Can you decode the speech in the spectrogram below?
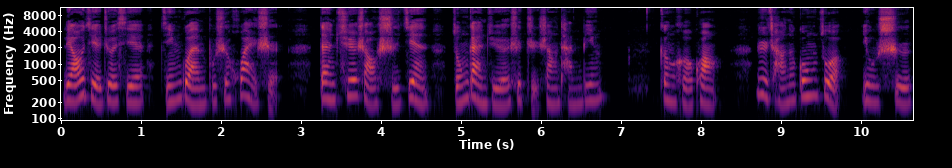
了解这些尽管不是坏事，但缺少实践，总感觉是纸上谈兵。更何况日常的工作又是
